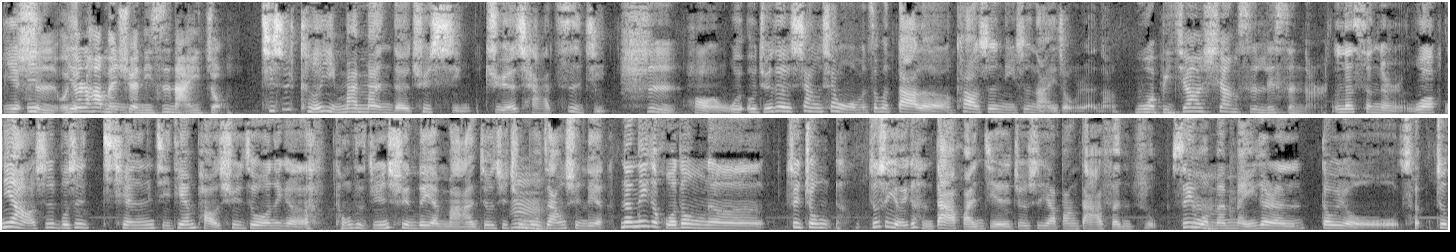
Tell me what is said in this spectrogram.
也是。我就让他们选你是哪一种。其实可以慢慢的去醒觉察自己，是好。我我觉得像像我们这么大了，康老师你是哪一种人啊？我比较像是 listener，listener。我聂老师不是前几天跑去做那个童子军训练嘛，就去去木桩训练。嗯、那那个活动呢？最终 就是有一个很大的环节，就是要帮大家分组，所以我们每一个人都有成，就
